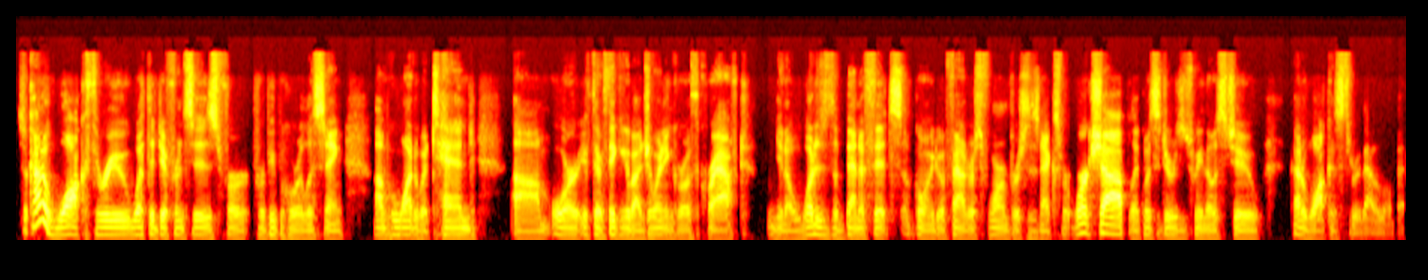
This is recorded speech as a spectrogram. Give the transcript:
So kind of walk through what the difference is for for people who are listening, um, who want to attend, um, or if they're thinking about joining Growth Craft. You know, what is the benefits of going to a founders forum versus an expert workshop? Like, what's the difference between those two? Kind of walk us through that a little bit.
